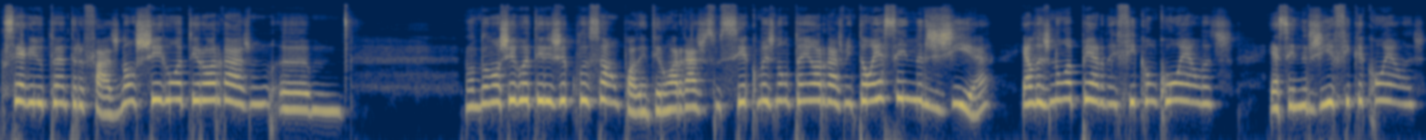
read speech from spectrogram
que seguem o Tantra faz? Não chegam a ter orgasmo. Hum, não, não chegam a ter ejaculação. Podem ter um orgasmo seco, mas não têm orgasmo. Então essa energia, elas não a perdem, ficam com elas. Essa energia fica com elas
